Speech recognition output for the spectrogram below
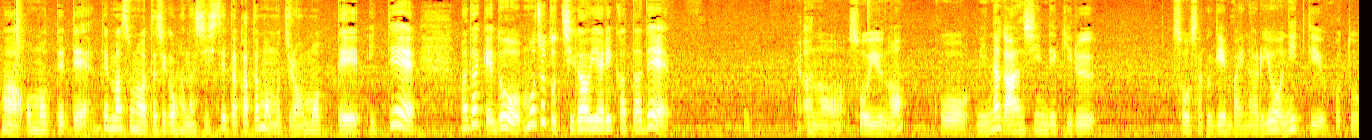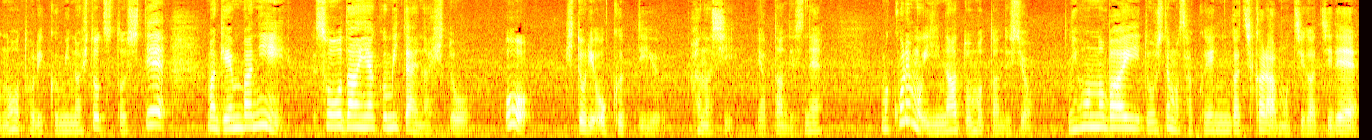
まあ、思ってて。で、まあ、その私がお話ししてた方ももちろん思っていて、まあ、だけどもうちょっと違うやり方であのそういうのこうみんなが安心できる創作現場になるようにっていうことの取り組みの一つとして、まあ、現場に相談役みたいな人を1人置くっていう話やったんですね、まあ、これもいいなと思ったんですよ。日本の場合どうしても作演が力持ちがちで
